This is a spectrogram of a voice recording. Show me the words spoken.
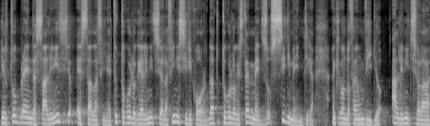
Il tuo brand sta all'inizio e sta alla fine. Tutto quello che è all'inizio e alla fine si ricorda, tutto quello che sta in mezzo si dimentica. Anche quando fai un video, all'inizio la,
